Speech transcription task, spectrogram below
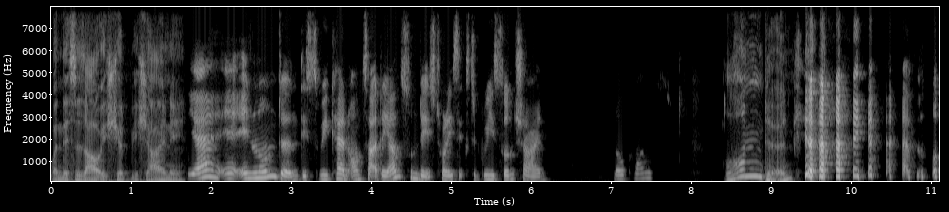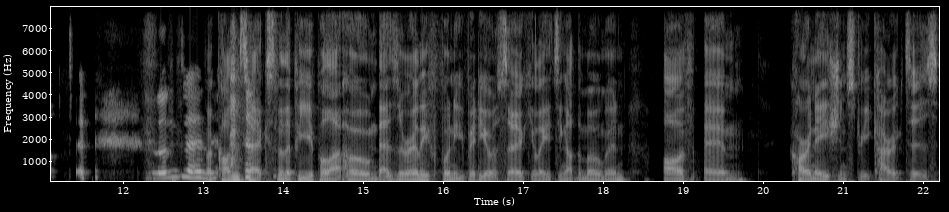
when this is out, it should be shiny. Yeah, in, in London this weekend on Saturday and Sunday it's 26 degrees sunshine. No clouds. London. yeah, London. London. For context for the people at home, there's a really funny video circulating at the moment of um, Coronation Street characters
